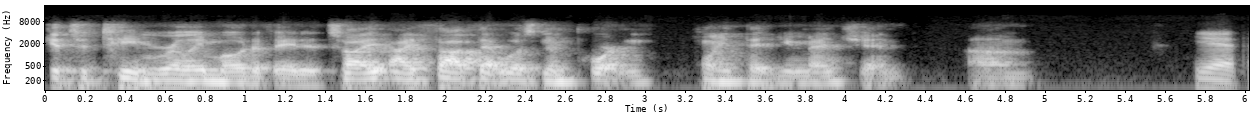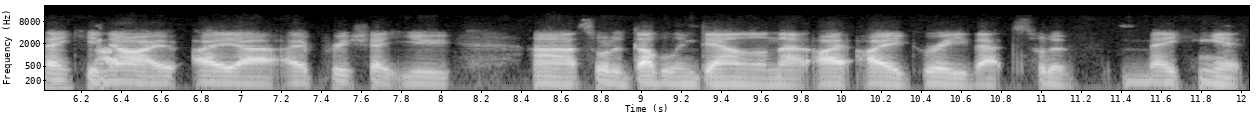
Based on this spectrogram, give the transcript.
gets a team really motivated. So I, I thought that was an important point that you mentioned. Um, yeah, thank you. No, I I, uh, I appreciate you uh, sort of doubling down on that. I, I agree that sort of making it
